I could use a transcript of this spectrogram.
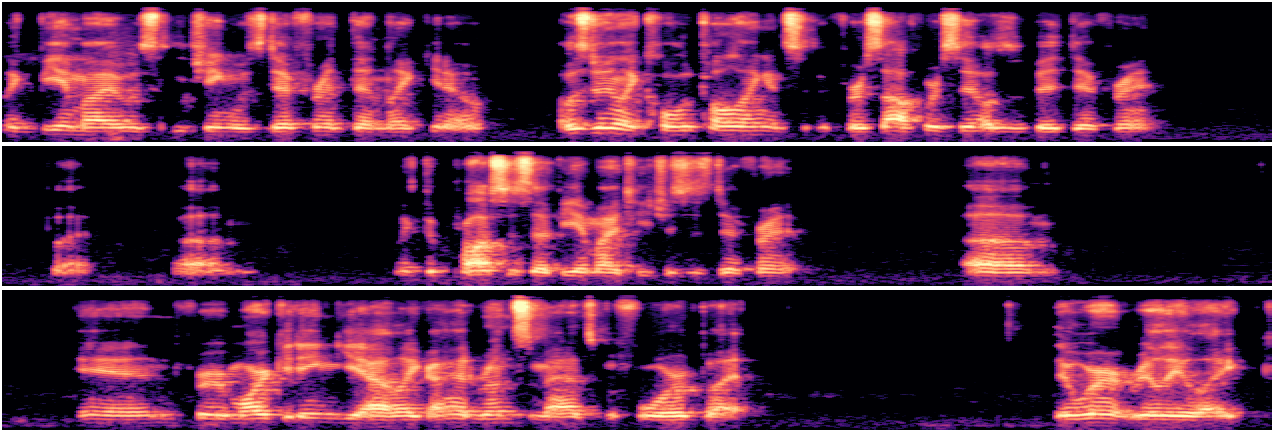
like BMI was teaching was different than like you know I was doing like cold calling and for software sales is a bit different, but um, like the process that BMI teaches is different. Um, and for marketing, yeah, like I had run some ads before, but they weren't really like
